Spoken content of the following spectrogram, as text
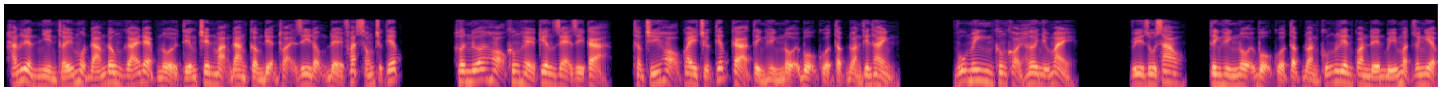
hắn liền nhìn thấy một đám đông gái đẹp nổi tiếng trên mạng đang cầm điện thoại di động để phát sóng trực tiếp. Hơn nữa họ không hề kiêng rẻ gì cả thậm chí họ quay trực tiếp cả tình hình nội bộ của tập đoàn thiên thành. Vũ minh không khỏi hơi nhữ mày. Vì dù sao tình hình nội bộ của tập đoàn cũng liên quan đến bí mật doanh nghiệp.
